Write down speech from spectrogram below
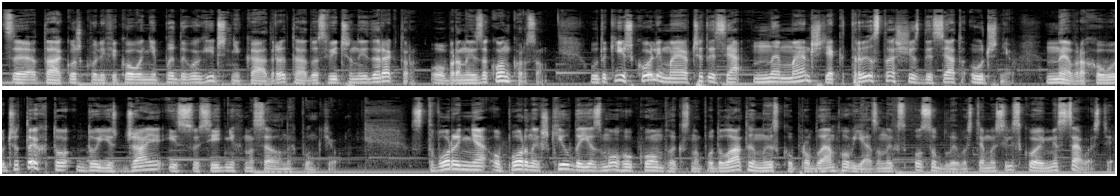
Це також кваліфіковані педагогічні кадри та досвідчений директор, обраний за конкурсом. У такій школі має вчитися не менш як 360 учнів, не враховуючи тих, хто доїжджає із сусідніх населених пунктів. Створення опорних шкіл дає змогу комплексно подолати низку проблем пов'язаних з особливостями сільської місцевості.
